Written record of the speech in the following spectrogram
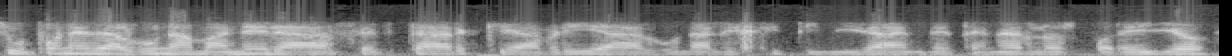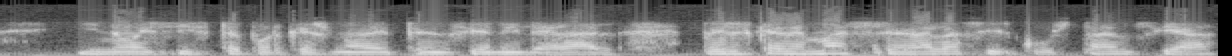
supone de alguna manera aceptar que habría alguna legitimidad en detenerlos por ello y no existe porque es una detención ilegal. Pero es que además se da la circunstancia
